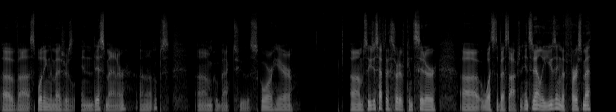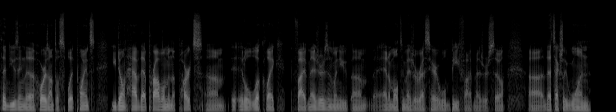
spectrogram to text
of uh, splitting the measures in this manner. Uh, oops. Um, go back to the score here. Um, so you just have to sort of consider uh, what's the best option. Incidentally, using the first method, using the horizontal split points, you don't have that problem in the parts. Um, it, will look like five measures, and when you um, add a multi-measure rest here, it will be five measures. So uh, that's actually one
